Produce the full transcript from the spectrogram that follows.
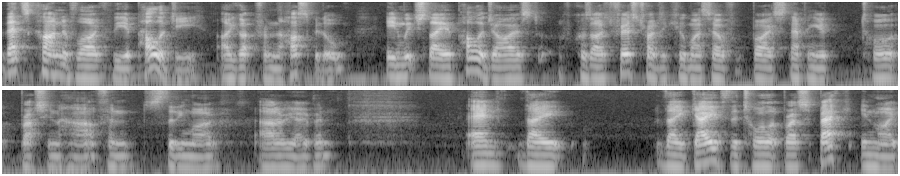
That's kind of like the apology I got from the hospital, in which they apologised because I first tried to kill myself by snapping a toilet brush in half and slitting my artery open. And they they gave the toilet brush back in my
